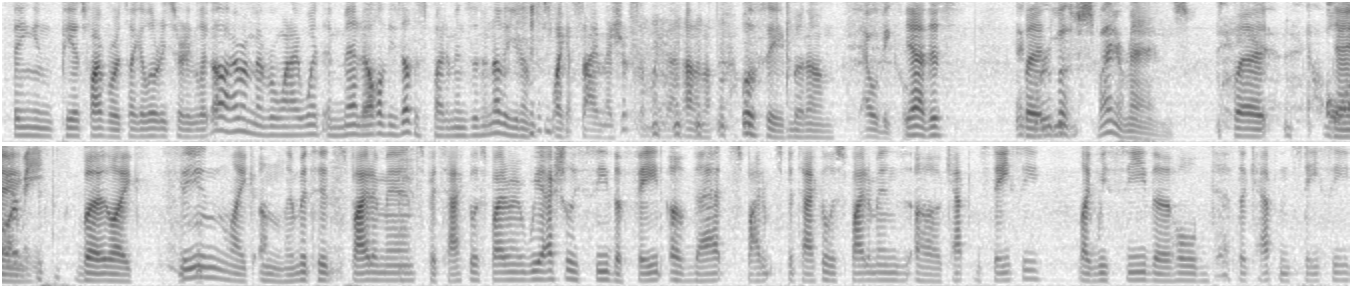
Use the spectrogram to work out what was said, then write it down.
thing in PS5 where it's like a little Easter egg, like, oh, I remember when I went and met all these other Spider-Mans in another universe, like a side mission or something like that. I don't know. We'll see, but um, that would be cool. yeah, this, A But group you- of Spider-Mans. but Whole Dang. army. But like seeing like Unlimited Spider-Man, Spectacular Spider-Man, we actually see the fate of that Spider Spectacular Spider-Man's uh, Captain Stacy. Like we see the whole death of Captain Stacy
